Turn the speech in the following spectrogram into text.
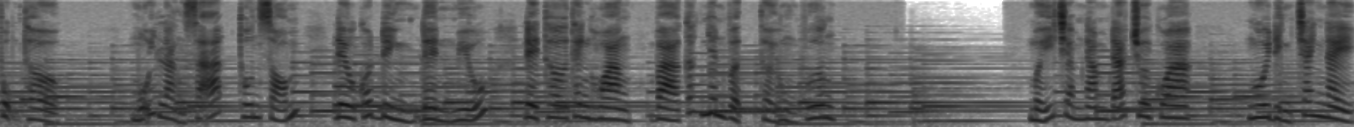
phụng thờ. Mỗi làng xã, thôn xóm đều có đình, đền miếu để thờ thanh hoàng và các nhân vật thời hùng vương. Mấy trăm năm đã trôi qua, ngôi đình tranh này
